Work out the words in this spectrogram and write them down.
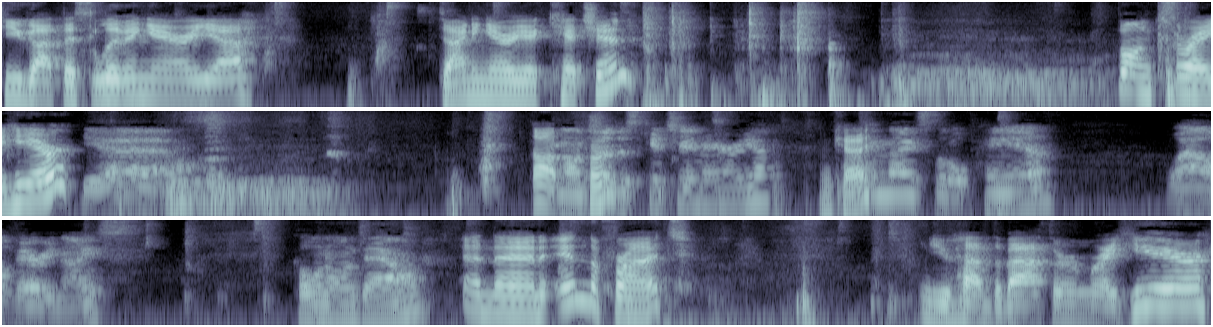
you got this living area, dining area, kitchen. Bunks right here. Yes. Up Hang on, show this kitchen area. Okay. A Okay. nice little pan. Wow, very nice. Going on down. And then in the front, you have the bathroom right here.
